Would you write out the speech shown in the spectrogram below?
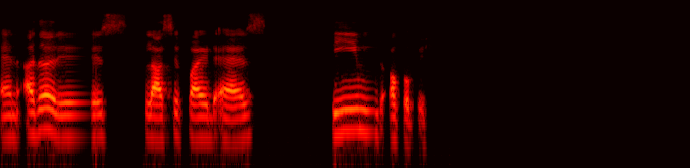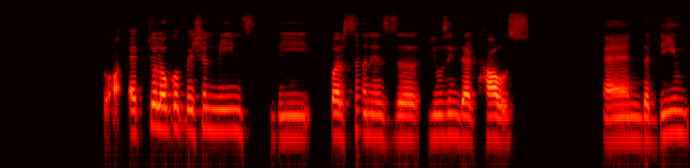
and other is classified as deemed occupation. So actual occupation means the person is uh, using that house and the deemed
